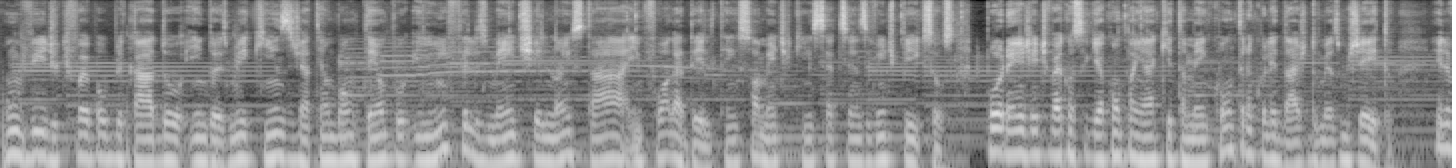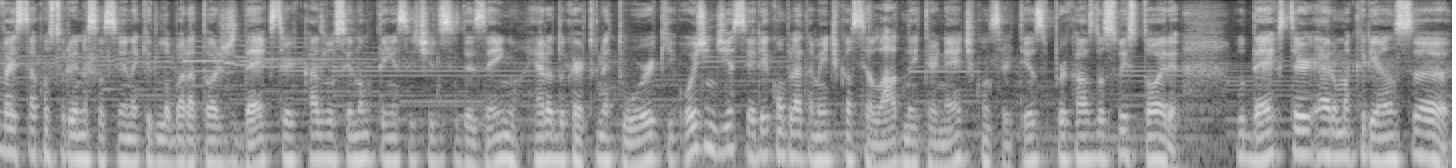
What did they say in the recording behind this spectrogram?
Um vídeo que foi publicado em 2015, já tem um bom tempo e infelizmente ele não está em Full HD, ele tem somente aqui em 720 pixels. Porém a gente vai conseguir acompanhar aqui também com tranquilidade do mesmo jeito. Ele vai estar construindo essa cena aqui do laboratório de Dexter, caso você não tenha assistido esse desenho, era do Cartoon Network, hoje em dia seria completamente cancelado na internet com certeza por causa da sua história. O Dexter era uma criança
